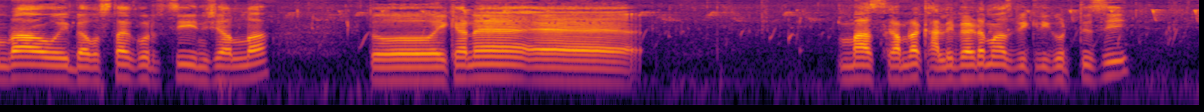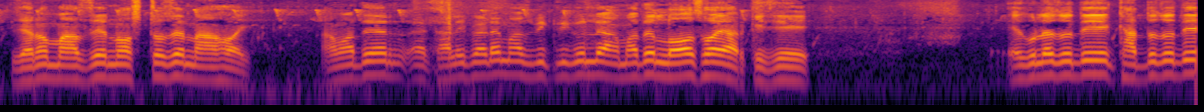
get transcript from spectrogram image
আমরা ওই ব্যবস্থা করছি ইনশাল্লাহ তো এখানে মাছ, আমরা খালি পেটে মাছ বিক্রি করতেছি। যেন মাছ যে নষ্ট যে না হয়। আমাদের খালি পেটে মাছ বিক্রি করলে আমাদের লস হয় আর কি, যে এগুলো যদি, খাদ্য যদি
